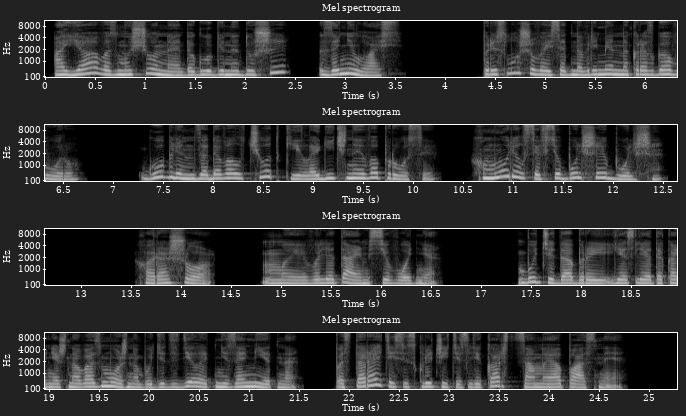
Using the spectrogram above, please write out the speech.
А я, возмущенная до глубины души, занялась, прислушиваясь одновременно к разговору. Гоблин задавал четкие логичные вопросы, хмурился все больше и больше. «Хорошо, мы вылетаем сегодня. Будьте добры, если это, конечно, возможно будет сделать незаметно. Постарайтесь исключить из лекарств самые опасные.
